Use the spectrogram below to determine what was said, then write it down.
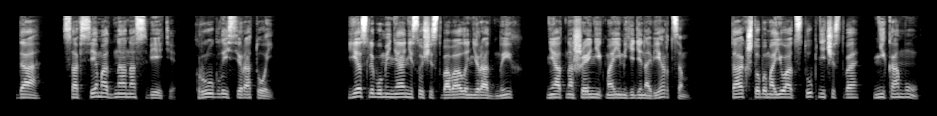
Да, совсем одна на свете, круглой сиротой. Если бы у меня не существовало ни родных, ни отношений к моим единоверцам, так, чтобы мое отступничество никому,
